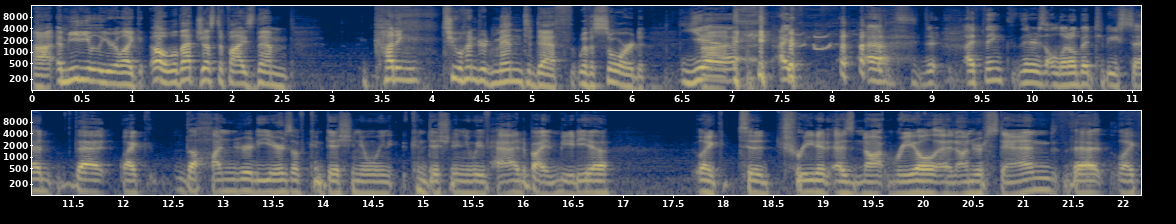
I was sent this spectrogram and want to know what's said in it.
uh, immediately you're like, oh, well, that justifies them cutting 200 men to death with a sword. Yeah, I, uh, there, I think there's a little bit to be said that like the hundred years of conditioning we, conditioning we've had by media, like to treat it as not real and understand that like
